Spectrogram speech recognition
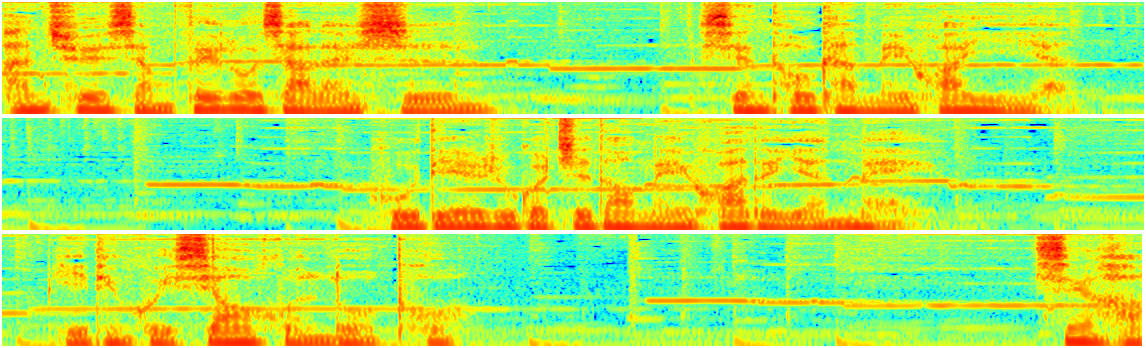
寒雀想飞落下来时，先偷看梅花一眼。蝴蝶如果知道梅花的颜美，一定会销魂落魄。幸好。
